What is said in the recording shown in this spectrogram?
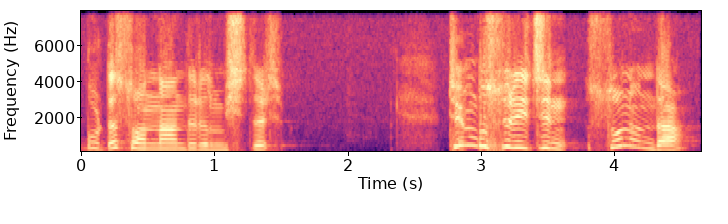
burada sonlandırılmıştır. Tüm bu sürecin sonunda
